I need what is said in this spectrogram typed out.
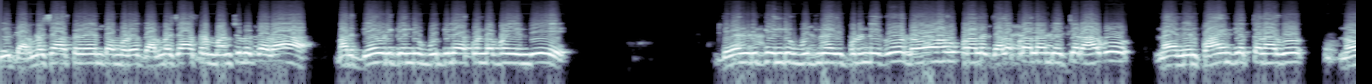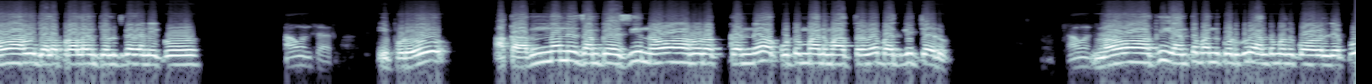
నీ ధర్మశాస్త్రం ఏం తమ్ముడు? ధర్మశాస్త్రం మనుషులు కదా. మరి దేవుడికి ఎందుకు బుద్ధి లేకుండా పోయింది? దేవుడికి ఎందుకు బుద్ధి లేదు? ఇప్పుడు నీకు నోవాహు ప్రళయం జల ప్రళయం తెచ్చారు ఆగు నేను పాయింట్ చెప్తాను ఆగు నోవాహు జల ప్రళయం తెలుసు కదా నీకు? అవును సార్. ఇప్పుడు అక్కడ అందరినీ చంపేసి నోవాహు ఒక్కడనే ఒక కుటుంబాన్ని మాత్రమే బతికిచ్చాడు. నోవాకి ఎంతమంది కొడుకులు ఎంతమంది కోడలు చెప్పు.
